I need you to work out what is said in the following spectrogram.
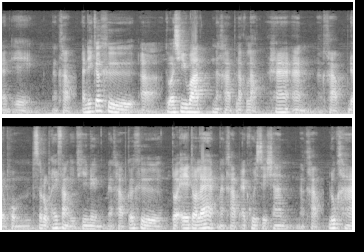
นั่นเองนะครับอันนี้ก็คืออตัวชี้วัดนะครับหลักๆ 5 อันนะครับเดี๋ยวผมสรุปให้ฟังอีกทีหนึ่งนะครับก็คือตัว A ตัวแรกนะครับ acquisition นะครับลูกค้า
